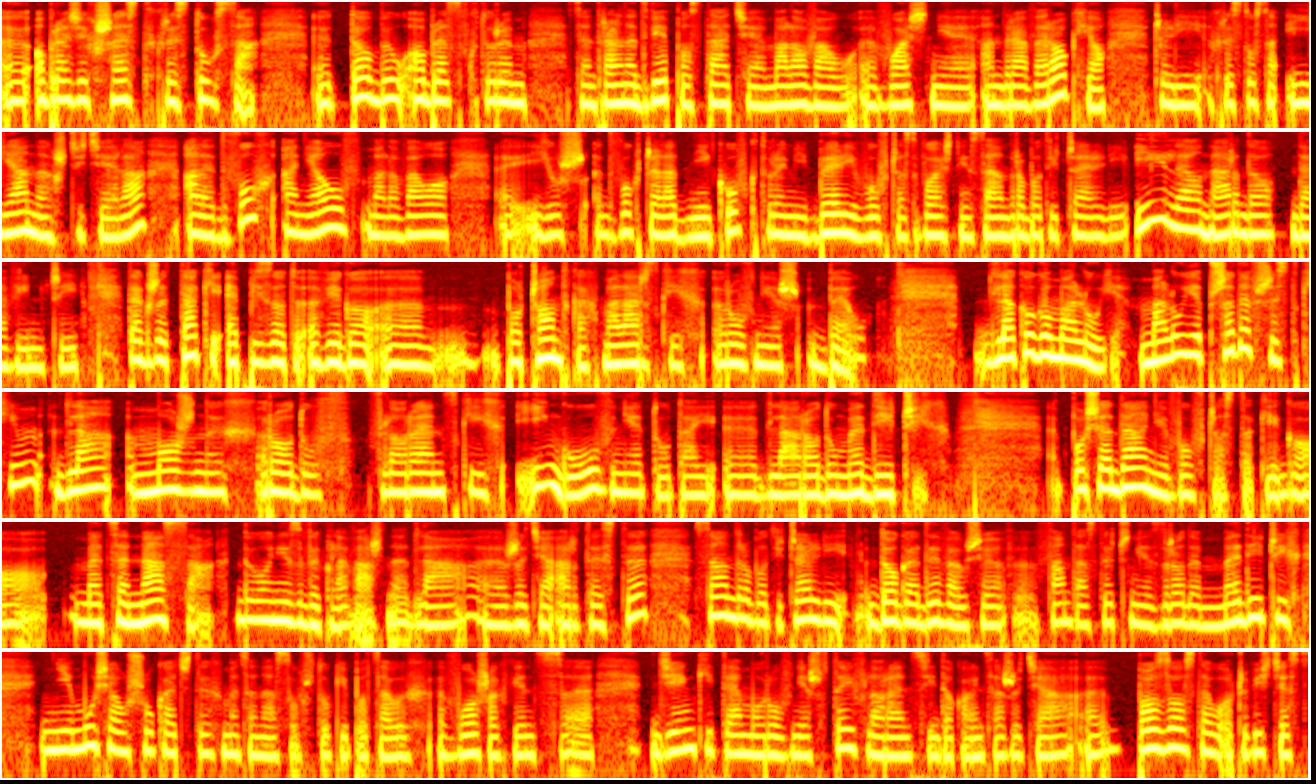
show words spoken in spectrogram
e, obrazie Chrzest Chrystusa. E, to był obraz, w którym centralne dwie postacie malował właśnie Andrea Verrocchio czyli Chrystusa i Jana Chrzciciela, ale dwóch aniołów malowało e, już dwóch czeladników, którymi byli wówczas właśnie Sandro Botticelli i Leonardo da Vinci. Także taki epizod w jego e, początkach malarskich również był. Dla kogo maluje? Maluje przede wszystkim dla możnych rodów florenckich i głównie tutaj e, dla rodu Medicich. Posiadanie wówczas takiego mecenasa było niezwykle ważne dla e, życia artysty. Sandro Botticelli dogadywał się fantastycznie z rodem Medicich, nie musiał szukać tych mecenasów sztuki po całych Włoszech, więc e, dzięki temu również w tej Florencji do końca życia e, pozostał. Oczywiście z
